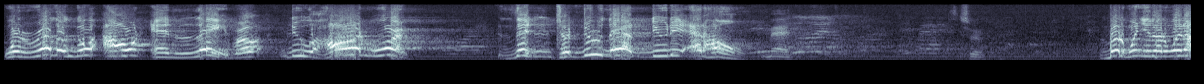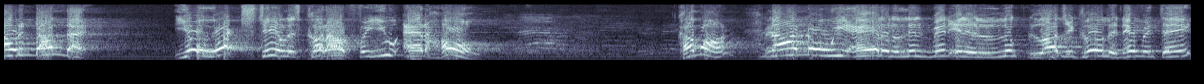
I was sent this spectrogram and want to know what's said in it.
would rather go out and labor, do hard work, than to do their duty at home. Amen. But when you done went out and done that, your work still is cut out for you at home. Come on. Now I know we added a little bit and it looked logical and everything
